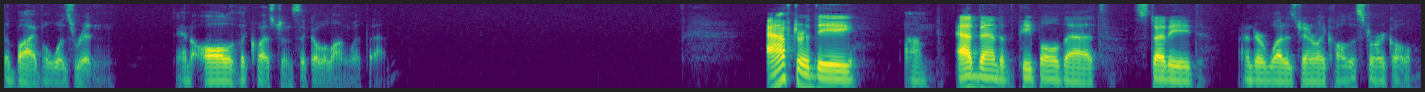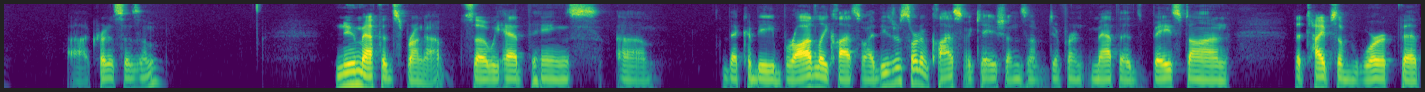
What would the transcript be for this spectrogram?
the Bible was written, and all of the questions that go along with that. After the um, advent of people that studied under what is generally called historical uh, criticism, new methods sprung up. So we had things um, that could be broadly classified. These are sort of classifications of different methods based on the types of work that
